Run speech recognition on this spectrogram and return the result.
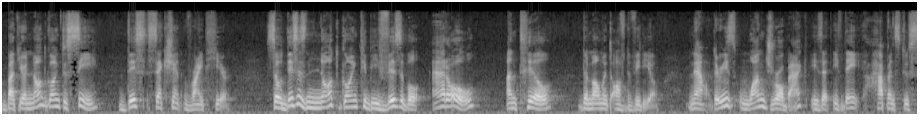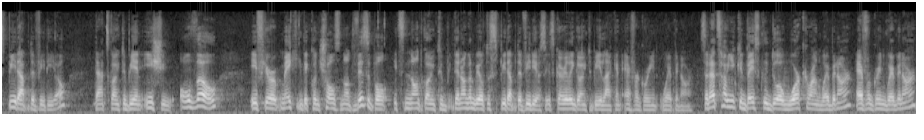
but you're not going to see this section right here. So this is not going to be visible at all until the moment of the video. Now, there is one drawback is that if they happens to speed up the video, that's going to be an issue. Although if you're making the controls not visible, it's not going to be, they're not going to be able to speed up the video. So it's really going to be like an evergreen webinar. So that's how you can basically do a workaround webinar, evergreen webinar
